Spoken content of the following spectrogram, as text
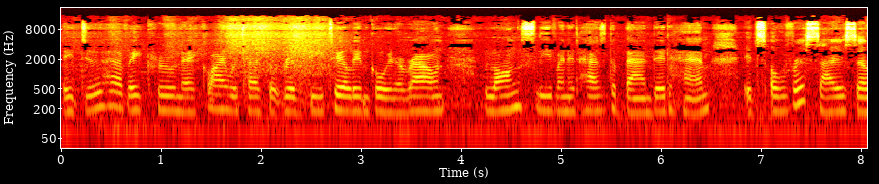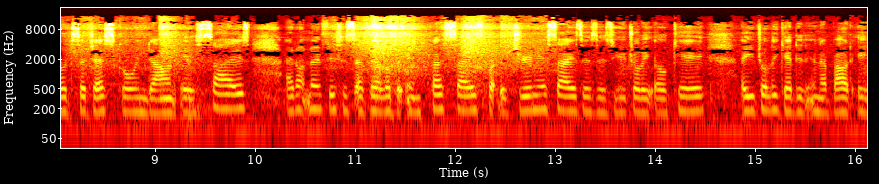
They do have a crew neckline which has the rib detailing going around long sleeve and it has the banded hem it's oversized so i would suggest going down a size i don't know if this is available in plus size but the junior sizes is usually okay. I usually get it in about a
